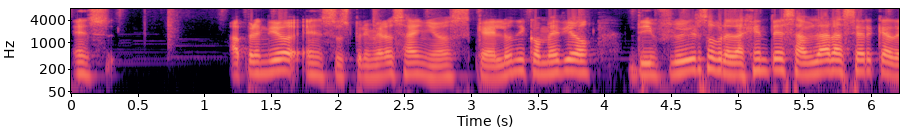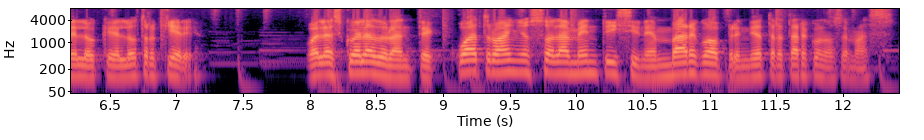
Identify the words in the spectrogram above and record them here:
en, su, aprendió en sus primeros años que el único medio de influir sobre la gente es hablar acerca de lo que el otro quiere. Fue a la escuela durante cuatro años solamente y sin embargo aprendió a tratar con los demás.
